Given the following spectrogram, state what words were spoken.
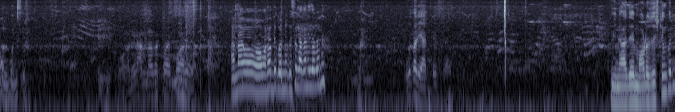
অল্প কিছু। আর না ও মাথার দিকে অন্য কিছু লাগানো যাবে না। বিনা দে মোটর সিস্টেম করি?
